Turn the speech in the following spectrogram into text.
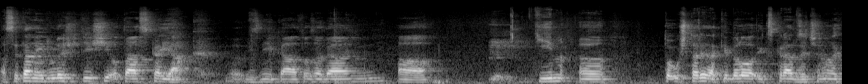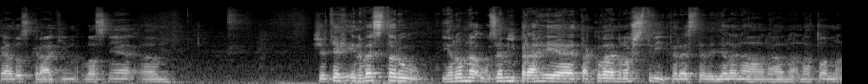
asi ta nejdůležitější otázka, jak vzniká to zadání a tím, eh, to už tady taky bylo xkrát řečeno, tak já to zkrátím, vlastně, ehm, že těch investorů jenom na území Prahy je takové množství, které jste viděli na, na, na, tom,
